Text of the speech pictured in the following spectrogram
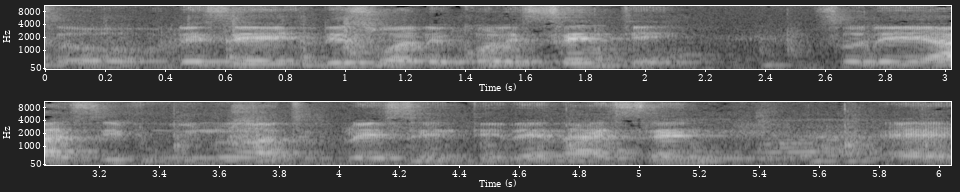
So they say this is what they call it Sente. So they ask if we know how to play Sente. Then I send uh,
